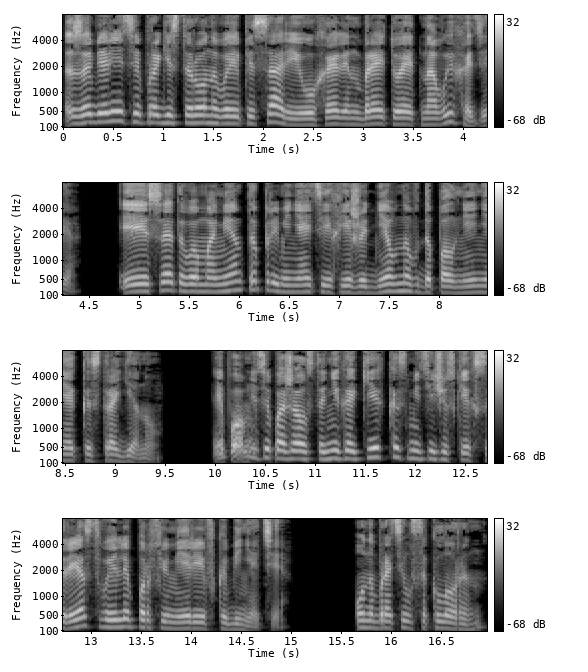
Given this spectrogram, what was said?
Заберите прогестероновые писарии у Хелен Брейтуэйт на выходе, и с этого момента применяйте их ежедневно в дополнение к эстрогену. И помните, пожалуйста, никаких косметических средств или парфюмерии в кабинете. Он обратился к Лорен.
